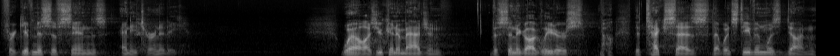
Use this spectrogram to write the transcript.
forgiveness of sins, and eternity. Well, as you can imagine, the synagogue leaders, the text says that when Stephen was done,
